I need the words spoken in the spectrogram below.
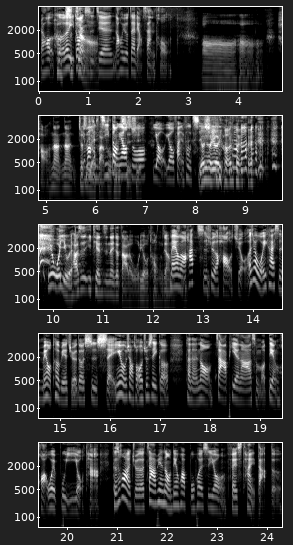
然后隔了一段时间，哦、然后又再两三通。哦，好好好，好，那那就是有，有没有很激动要说有有反复持续？有有有有，因为我以为他是一天之内就打了五六通这样子，没有没有，他持续了好久，而且我一开始没有特别觉得是谁，因为我想说哦，就是一个可能那种诈骗啊什么电话，我也不疑有他。可是后来觉得诈骗那种电话不会是用 FaceTime 打的，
